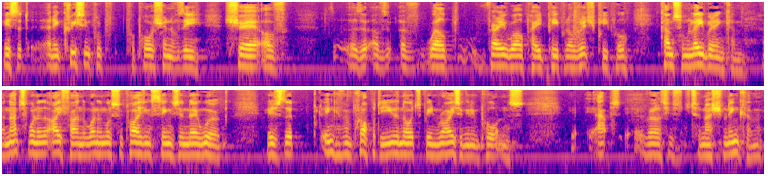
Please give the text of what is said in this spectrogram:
is that an increasing pro- proportion of the share of, of, of, well, very well paid people or rich people comes from labour income. And that's one of the, I found that one of the most surprising things in their work is that income from property, even though it's been rising in importance relative to national income,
